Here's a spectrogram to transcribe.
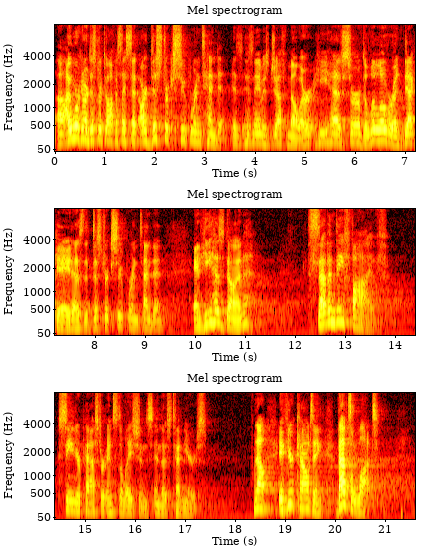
Uh, I work in our district office. I said our district superintendent, is, his name is Jeff Miller. He has served a little over a decade as the district superintendent, and he has done 75 senior pastor installations in those 10 years. Now, if you're counting, that's a lot.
